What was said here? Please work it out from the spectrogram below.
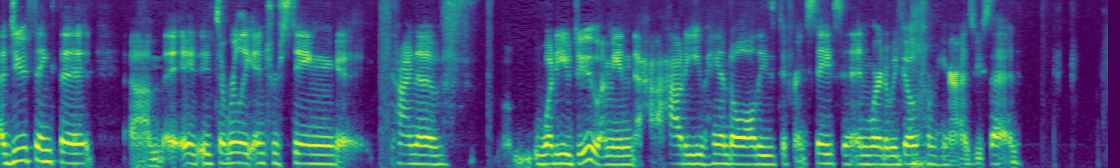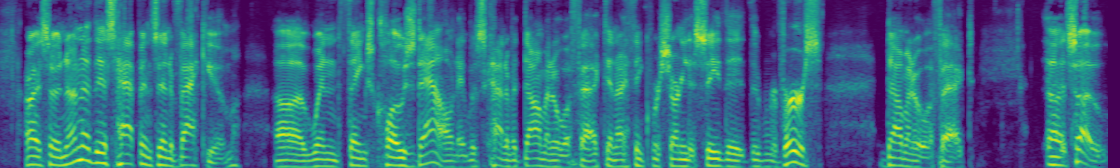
I do think that um, it, it's a really interesting kind of what do you do? I mean, how do you handle all these different states, and where do we go from here? As you said. All right, so none of this happens in a vacuum. Uh, when things close down, it was kind of a domino effect, and I think we're starting to see the the reverse domino effect. Uh, so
